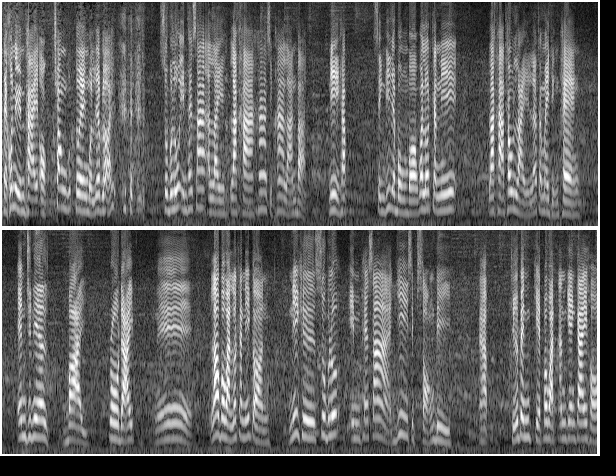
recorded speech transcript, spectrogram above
แต่คนอื่นถ่ายออกช่องตัวเองหมดเรียบร้อย Subaru Impreza อะไรราคา 55 ล้านบาท นี่ครับ สิ่งที่จะบ่งบอกว่ารถคันนี้ราคาเท่าไหร่แล้วทำไมถึงแพง Engineered by ProDrive นี่เล่าประวัติรถคันนี้ก่อน นี่คือ Subaru Impreza 22B นะครับถือเป็นเกียรติประวัติอันเกรียงไกรของ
